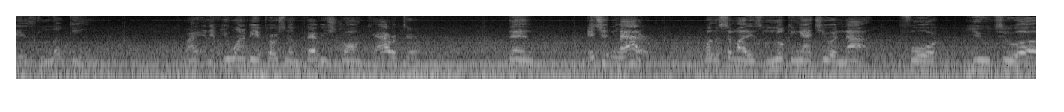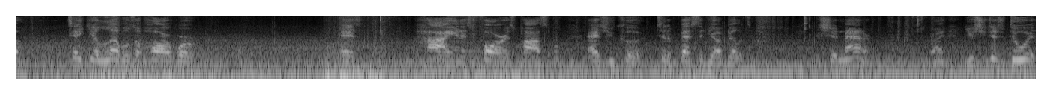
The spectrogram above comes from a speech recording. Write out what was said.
is looking right? And if you want to be a person of very strong character, then it shouldn't matter whether somebody's looking at you or not for you to uh, take your levels of hard work as high and as far as possible as you could to the best of your ability. It shouldn't matter, right? You should just do it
